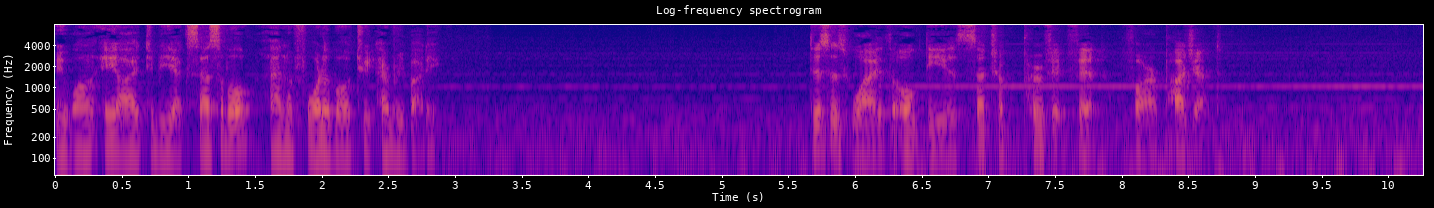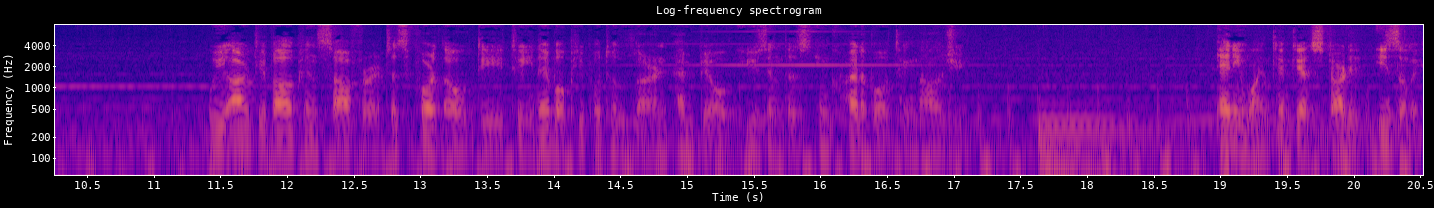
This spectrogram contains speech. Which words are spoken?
We want AI to be accessible and affordable to everybody. This is why the OAK-D is such a perfect fit for our project. We are developing software to support the OAK-D to enable people to learn and build using this incredible technology. Anyone can get started easily.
